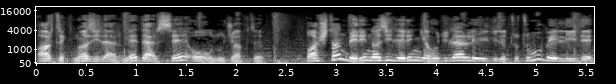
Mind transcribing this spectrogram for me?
Artık Naziler ne derse o olacaktı. Baştan beri Nazilerin Yahudilerle ilgili tutumu belliydi.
